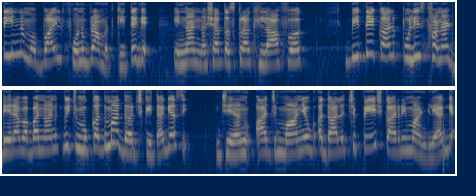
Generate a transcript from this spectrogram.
ਤਿੰਨ ਮੋਬਾਈਲ ਫੋਨ ਬਰਾਮਦ ਕੀਤੇ ਗਏ। ਇਨ੍ਹਾਂ ਨਸ਼ਾ ਤਸਕਰਾਂ ਖਿਲਾਫ ਬੀਤੇ ਕੱਲ ਪੁਲਿਸ ਥਾਣਾ ਡੇਰਾ ਬਾਬਾ ਨਾਨਕ ਵਿੱਚ ਮੁਕੱਦਮਾ ਦਰਜ ਕੀਤਾ ਗਿਆ ਸੀ, ਜਿਨ੍ਹਾਂ ਨੂੰ ਅੱਜ ਮਾਨਯੋਗ ਅਦਾਲਤ 'ਚ ਪੇਸ਼ ਕਰ ਰਿਮਾਂਡ ਲਿਆ ਗਿਆ।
